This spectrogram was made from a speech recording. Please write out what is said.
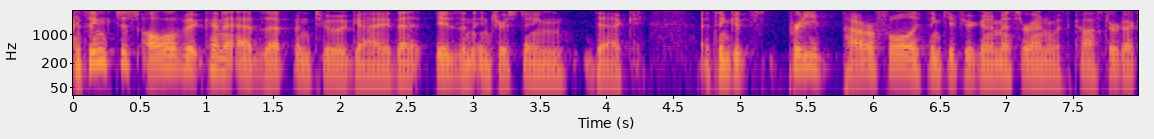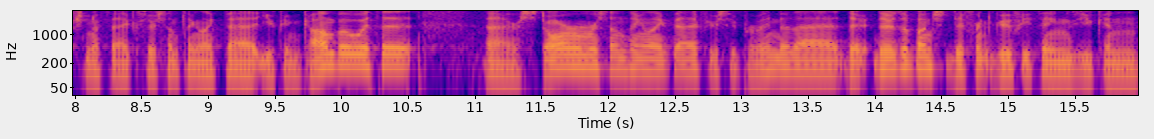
I think just all of it kind of adds up into a guy that is an interesting deck. I think it's pretty powerful. I think if you're going to mess around with cost reduction effects or something like that, you can combo with it, uh, or storm or something like that. If you're super into that, there, there's a bunch of different goofy things you can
